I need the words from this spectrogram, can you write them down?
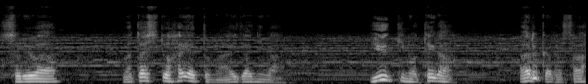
それは私と隼人の間には勇気の手があるからさ。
